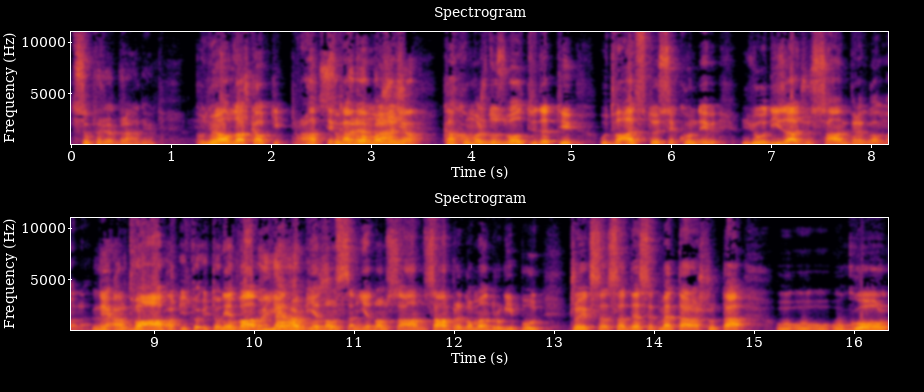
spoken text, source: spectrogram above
super odbranio. Pa ne, ali znaš kao ti, prate, Super je kako možeš, odbranio. kako možeš dozvoliti da ti u 20. sekundi ljudi izađu sam pred golmana? Ne, ali to- dva, ali i to- i to ne, to dva, koliko jako jednom, jednom, šutnu. sa, jednom sam, sam pred golmana, drugi put čovjek sa, sa 10 metara šuta u, u, u, gol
